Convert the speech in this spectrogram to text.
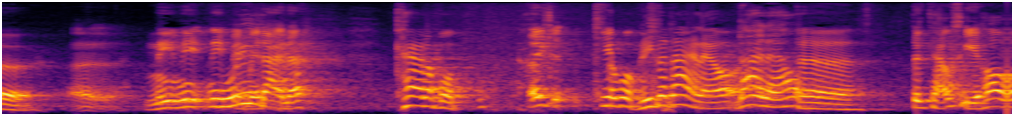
เออ เออ นี่นี่นี่อุ๊ยเป็นไม่ได้นะ แค่ระบบเอ้ยคิด ระบบนี้ก็ได้แล้วได้แล้ว เออ ตึกแถวสี่ห้อง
